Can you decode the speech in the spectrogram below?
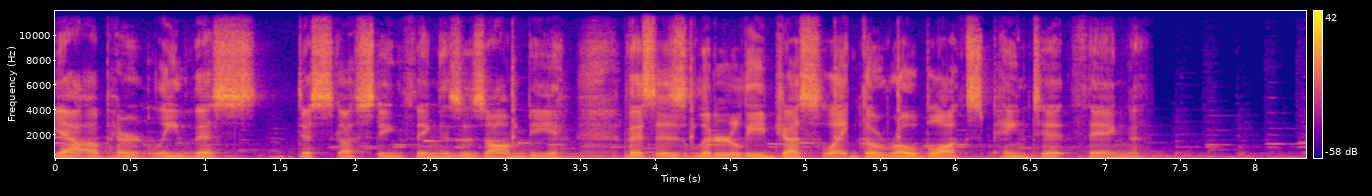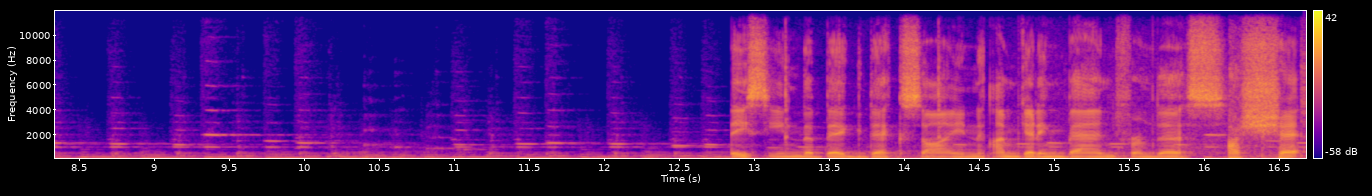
Yeah, apparently this disgusting thing is a zombie. This is literally just like the Roblox Paint It thing. They seen the big dick sign. I'm getting banned from this. Oh shit,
